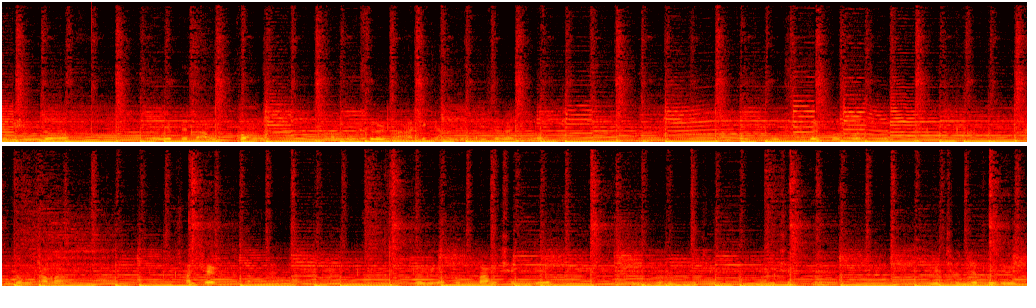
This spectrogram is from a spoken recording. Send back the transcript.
점심도 저 옆에 땅콩 콩국수를 맛있게 하는 데가 있어가지고 한걸 먹고 지금 운동 삼아 산책. 여기가 분방천인데요. 지금 보는 물천, 분방천. 물천 옆으로 이렇게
